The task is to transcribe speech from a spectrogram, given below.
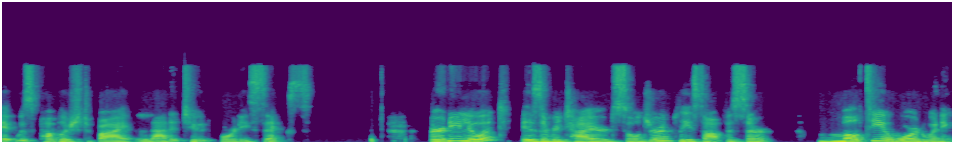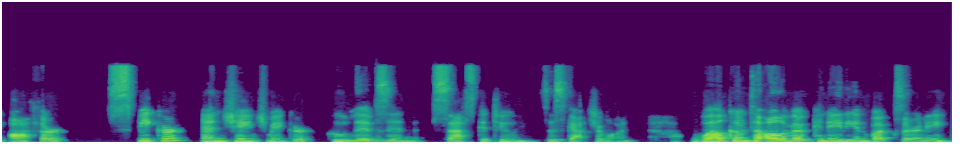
It was published by Latitude 46. Ernie Louttit is a retired soldier and police officer, multi award winning author, speaker, and changemaker who lives in Saskatoon, Saskatchewan. Welcome to All About Canadian Books, Ernie.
